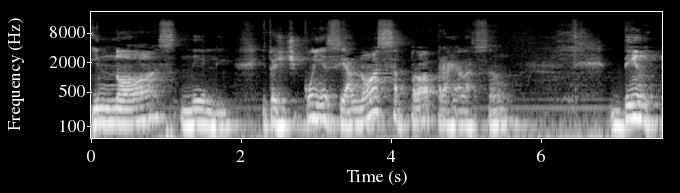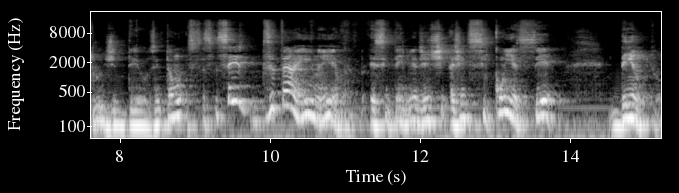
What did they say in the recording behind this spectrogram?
e nós nele. Então a gente conhecer a nossa própria relação dentro de Deus. Então você está aí, né? Esse entendimento, a gente, a gente se conhecer dentro.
